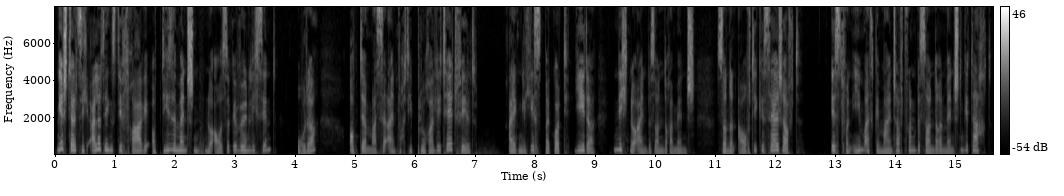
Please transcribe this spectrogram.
Mir stellt sich allerdings die Frage, ob diese Menschen nur außergewöhnlich sind oder ob der Masse einfach die Pluralität fehlt. Eigentlich ist bei Gott jeder nicht nur ein besonderer Mensch, sondern auch die Gesellschaft, ist von ihm als Gemeinschaft von besonderen Menschen gedacht.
